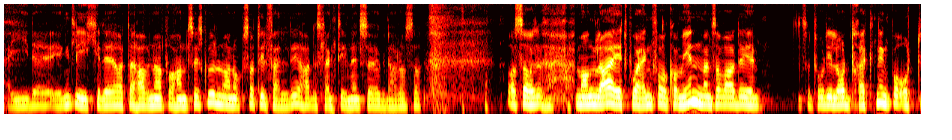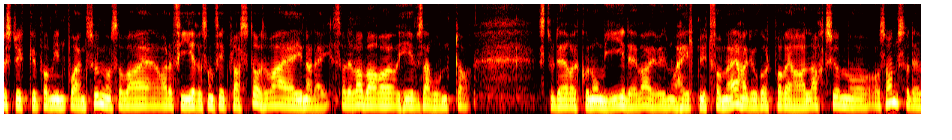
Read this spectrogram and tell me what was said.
Nei, det er egentlig ikke det. At jeg havna på Handelshøyskolen var nokså tilfeldig. Jeg hadde slengt inn en søknad, og så, og så mangla jeg ett poeng for å komme inn, men så var det så tok de loddtrekning på åtte stykker på min poengsum, og så var, jeg, var det fire som fikk plass til, og så var jeg en av de. Så det var bare å hive seg rundt og studere økonomi. Det var jo noe helt nytt for meg. Jeg hadde jo gått på realartium og, og sånn, så det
